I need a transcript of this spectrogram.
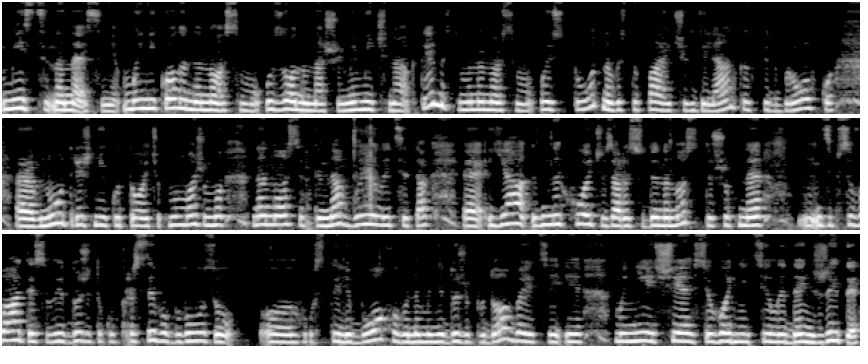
місць нанесення, ми ніколи не носимо у зону нашої мімічної активності. Ми наносимо ось тут, на виступаючих ділянках, під бровку, е, внутрішній куточок. Ми можемо наносити на вилиці. Так Е, я не хочу зараз сюди наносити, щоб не зіпсувати свою дуже таку красиву блузу. У стилі бохо, вона мені дуже подобається, і мені ще сьогодні цілий день жити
